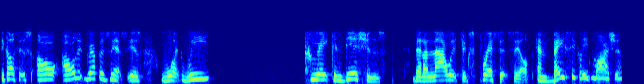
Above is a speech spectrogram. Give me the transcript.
because it's all all it represents is what we create conditions that allow it to express itself. And basically, Marsha,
